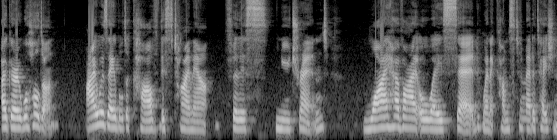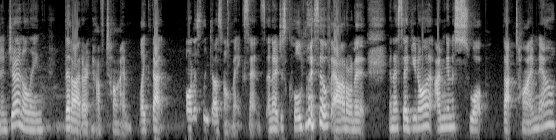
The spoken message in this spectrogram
I go, well, hold on. I was able to carve this time out for this new trend. Why have I always said when it comes to meditation and journaling that I don't have time? Like that honestly does not make sense. And I just called myself out on it. And I said, you know what? I'm going to swap that time now.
